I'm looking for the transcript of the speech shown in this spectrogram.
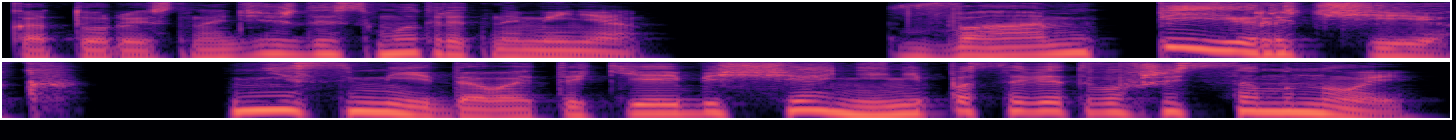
которые с надеждой смотрят на меня. «Вампирчик! Не смей давать такие обещания, не посоветовавшись со мной.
